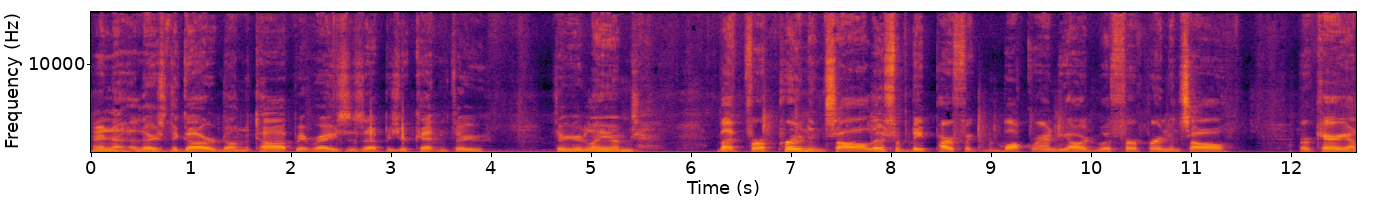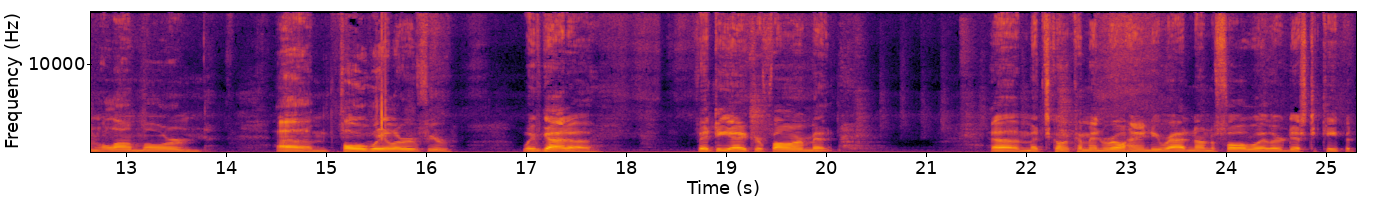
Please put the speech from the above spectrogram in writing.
And uh, there's the guard on the top. It raises up as you're cutting through through your limbs. But for a pruning saw, this would be perfect to walk around the yard with for a pruning saw or carry on the lawnmower and um, four wheeler. If you're, we've got a 50 acre farm that um, it's going to come in real handy riding on the four-wheeler just to keep it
